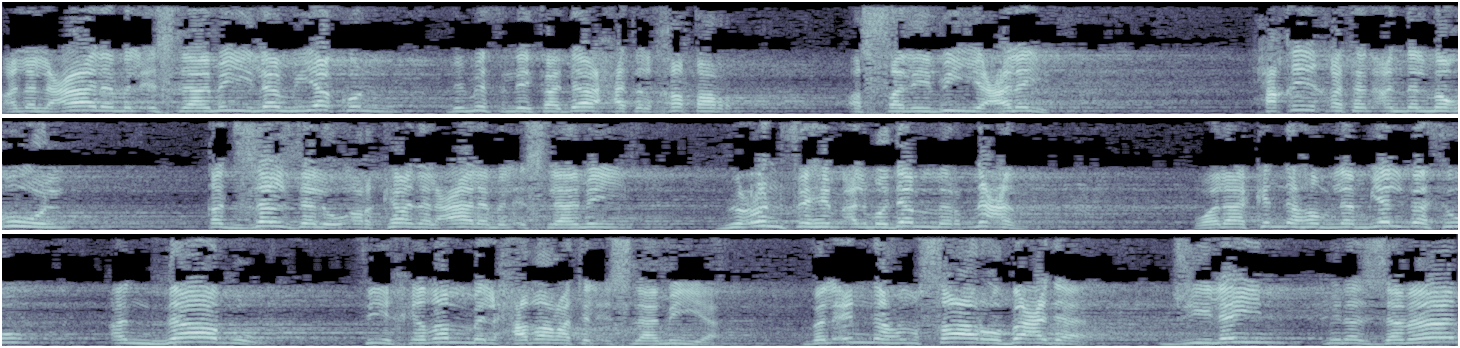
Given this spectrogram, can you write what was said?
على العالم الإسلامي لم يكن بمثل فداحة الخطر الصليبي عليه. حقيقة أن المغول قد زلزلوا أركان العالم الإسلامي بعنفهم المدمر نعم ولكنهم لم يلبثوا أن ذابوا في خضم الحضارة الإسلامية بل إنهم صاروا بعد جيلين من الزمان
